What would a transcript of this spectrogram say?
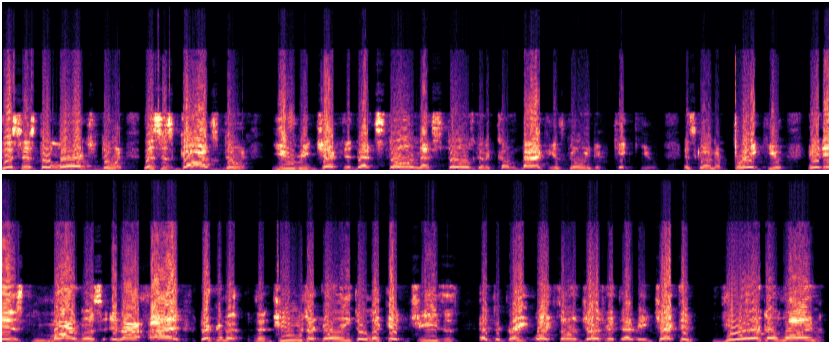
This is the Lord's doing. This is God's doing. You rejected that stone. That stone's going to come back and it's going to kick you. It's going to break you. It is marvelous in our eyes. They're going to, the Jews are going to look at Jesus at the great white throne judgment that rejected. You're the one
